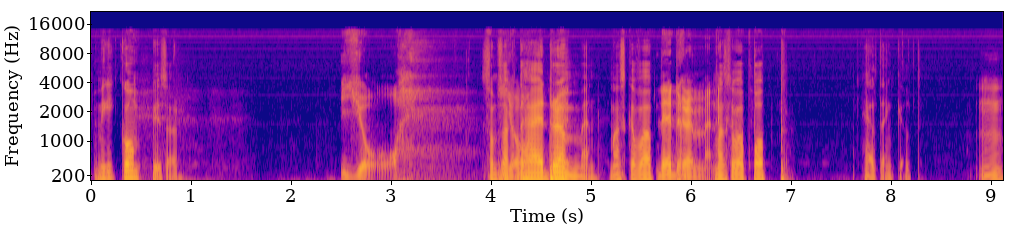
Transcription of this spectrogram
Mycket kompisar. Jo, Som sagt, Ja, det här är drömmen. Man ska vara, det är drömmen. man ska vara pop, helt enkelt. Mm.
